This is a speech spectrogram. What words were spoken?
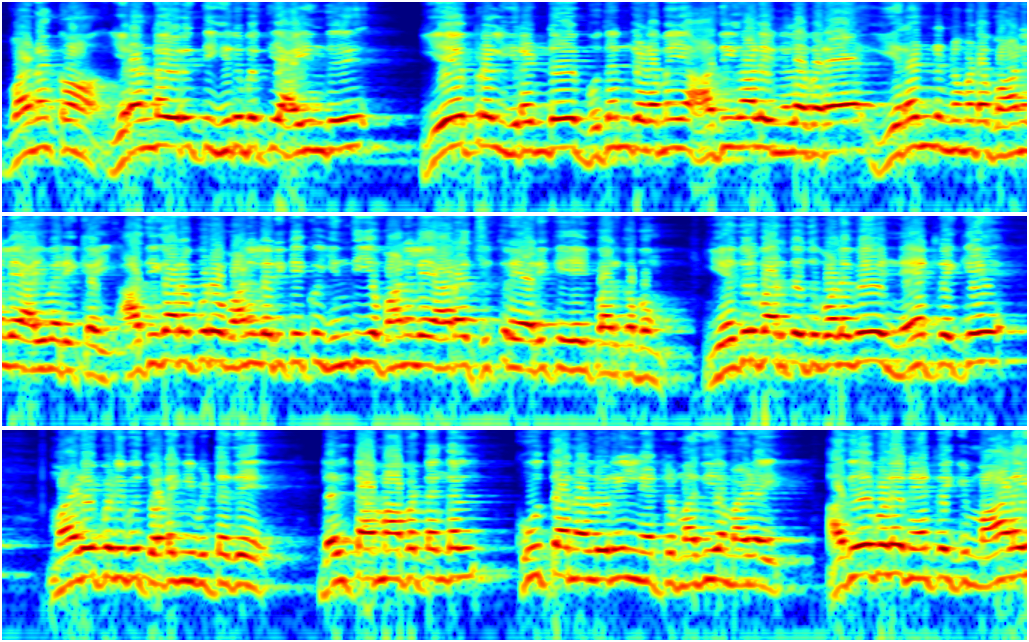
வணக்கம். இரண்டாயிரத்தி இருபத்தி ஐந்து ஏப்ரல் இரண்டு புதன்கிழமை அதிகாலை நிலவர இரண்டு நிமிட வானிலை ஆய்வறிக்கை. அதிகாரப்பூர்வ வானிலை அறிக்கைக்கு இந்திய வானிலை ஆராய்ச்சித்துறை அறிக்கையை பார்க்கவும். எதிர்பார்த்தது போலவே நேற்றைக்கே மழைப்பிடிவு தொடங்கிவிட்டது. டெல்டா மாவட்டங்கள் கூத்தாநல்லூரில் நேற்று மதிய மழை. அதே போல நேற்றைக்கு மாலை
